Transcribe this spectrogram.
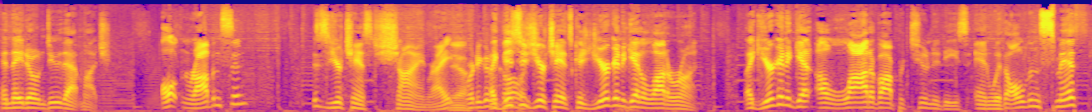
and they don't do that much. Alton Robinson, this is your chance to shine, right? Yeah. Where do you go to Like, this college? is your chance because you're going to get a lot of run. Like, you're going to get a lot of opportunities. And with Aldon Smith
